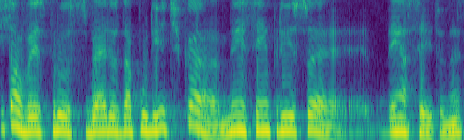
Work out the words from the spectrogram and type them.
E talvez para os velhos da política nem sempre isso é bem aceito, né?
